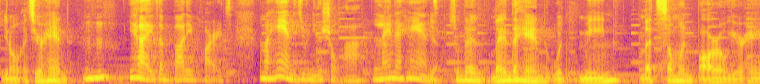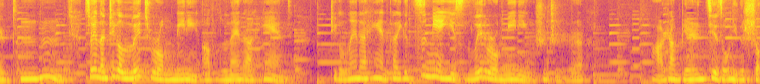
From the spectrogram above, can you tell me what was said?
You know, it's your hand. Yeah, it's a body part. 那么 hand 就是你的手啊，lend a hand。 Yeah. So then, lend a hand would mean let someone borrow your hand. 所以呢，这个 literal meaning of lend a hand， 这个 lend a hand 它的一个字面意思 literal meaning 是指啊让别人借走你的手，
